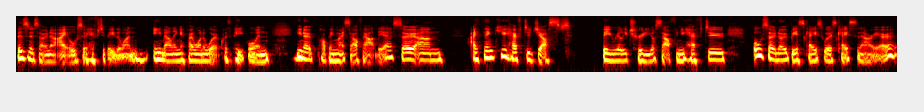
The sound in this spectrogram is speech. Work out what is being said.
business owner, I also have to be the one emailing if I want to work with people and, you know, popping myself out there. So, um, I think you have to just be really true to yourself and you have to also know best case, worst case scenario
